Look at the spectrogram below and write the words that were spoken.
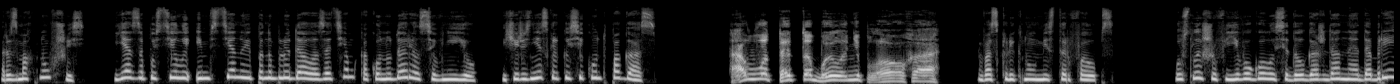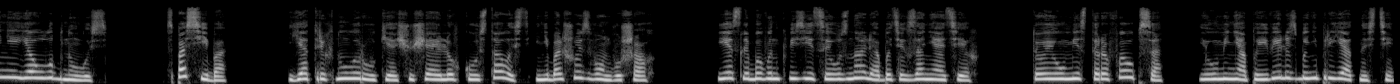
Размахнувшись, я запустила им в стену и понаблюдала за тем, как он ударился в нее и через несколько секунд погас. «А вот это было неплохо!» — воскликнул мистер Фелпс. Услышав в его голосе долгожданное одобрение, я улыбнулась. «Спасибо. Я тряхнула руки, ощущая легкую усталость и небольшой звон в ушах. Если бы в Инквизиции узнали об этих занятиях, то и у мистера Фелпса, и у меня появились бы неприятности.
